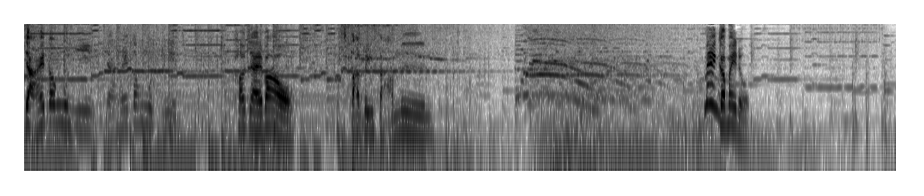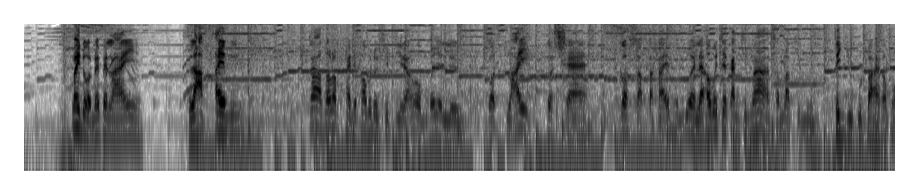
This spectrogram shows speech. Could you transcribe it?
อย่าให้ต้องงุนงิด อย่าให้ต้องงุนงิด เข้าใจเปล่าสตาร์ทไปสามหมื่น ม่งก็ไม่โดด ไม่โดดไม่เป็นไร รับเต็ม ก็สำหรับใครที่เข้ามาดูคลิปนี้นะครับผมก็อย่าลืมกดไลค์กดแชร์กด subscribe ให้ผมด้วยแล้วเอาไว้เจอกันคลิปหน้าสำหรับคลิปนี้ติงอยู่กูดบายครับผ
